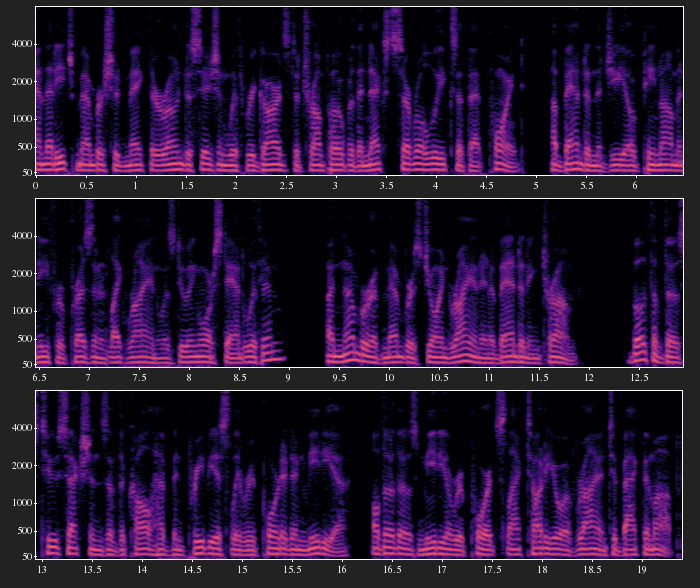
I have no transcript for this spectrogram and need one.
and that each member should make their own decision with regards to Trump over the next several weeks at that point abandon the GOP nominee for president like Ryan was doing or stand with him? A number of members joined Ryan in abandoning Trump. Both of those two sections of the call have been previously reported in media, although those media reports lacked audio of Ryan to back them up.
